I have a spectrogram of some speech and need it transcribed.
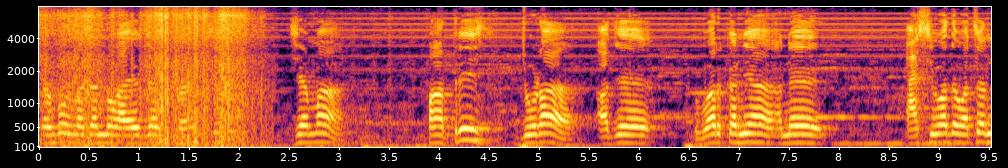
સમૂહ લગ્નનું આયોજન થયું છે. જેમાં પાંત્રીસ જોડા આજે વર કન્યા અને આશીર્વાદ વચન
